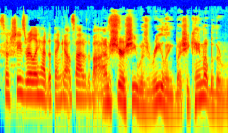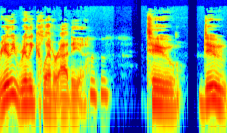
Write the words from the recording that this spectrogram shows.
So she's really had to think outside of the box. I'm sure she was reeling, but she came up with a really, really clever idea Mhm. to do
